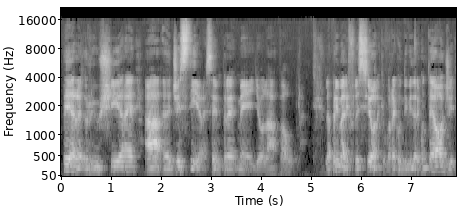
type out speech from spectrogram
per riuscire a eh, gestire sempre meglio la paura. La prima riflessione che vorrei condividere con te oggi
